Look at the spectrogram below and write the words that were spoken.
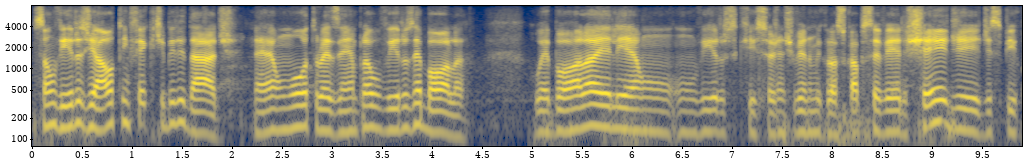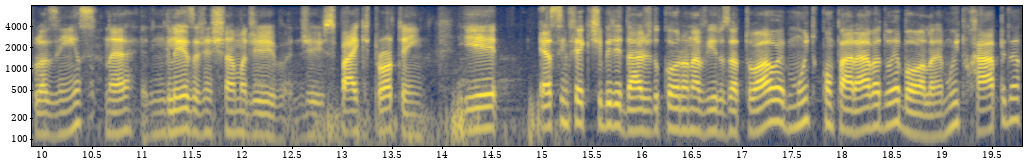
são vírus de alta infectibilidade. Né? Um outro exemplo é o vírus ebola. O ebola ele é um, um, vírus que, se a gente vê no microscópio, você vê ele cheio de, de espículazinhas, né? Em inglês a gente chama de, de spike protein. E essa infectibilidade do coronavírus atual é muito comparável à do ebola. É muito rápida,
